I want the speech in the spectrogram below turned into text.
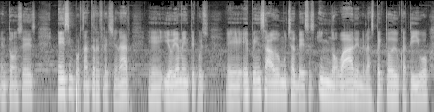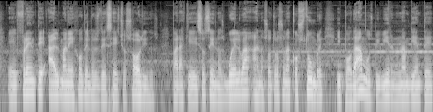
Entonces es importante reflexionar eh, y obviamente pues eh, he pensado muchas veces innovar en el aspecto educativo eh, frente al manejo de los desechos sólidos para que eso se nos vuelva a nosotros una costumbre y podamos vivir en un ambiente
